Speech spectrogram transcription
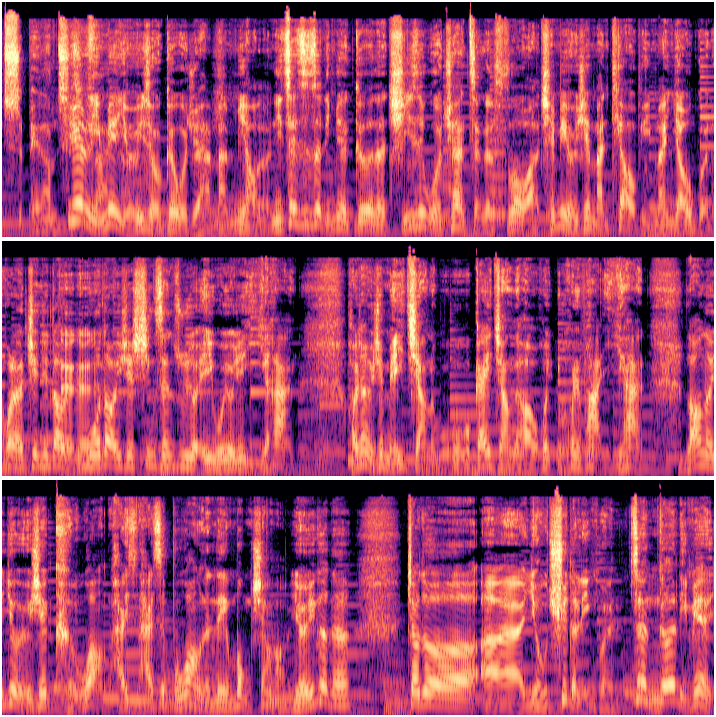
吃陪他们吃吃因。为里面有一首歌，我觉得还蛮妙的。你这次这里面的歌呢，其实我看整个 flow 啊，前面有一些蛮跳皮、蛮摇滚，后来渐渐到摸到一些新生处，说，哎，我有些遗憾，好像有些没讲的，我我我该讲的哈，会会怕遗憾。然后呢，又有一些渴望，还是还是不忘的那个梦想啊。有一个呢，叫做呃有趣的灵魂，这个歌里面。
